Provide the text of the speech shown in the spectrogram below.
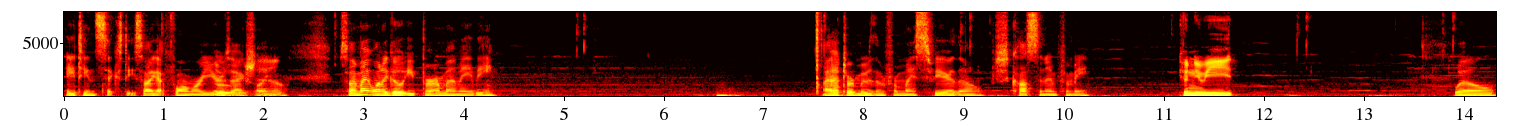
1860, so I got 4 more years actually. So I might want to go eat Burma, maybe. I'd have to remove them from my sphere, though, which costs an infamy. Can you eat? Well,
